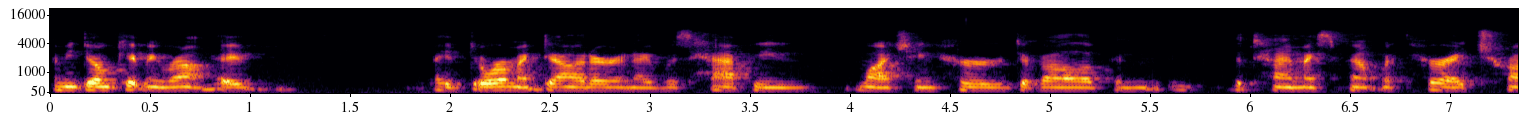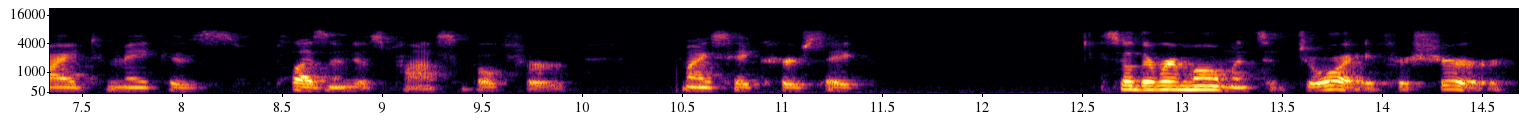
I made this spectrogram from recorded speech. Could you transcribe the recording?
I mean, don't get me wrong, I, I adore my daughter and I was happy watching her develop and the time I spent with her, I tried to make as pleasant as possible for my sake, her sake. So there were moments of joy for sure.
